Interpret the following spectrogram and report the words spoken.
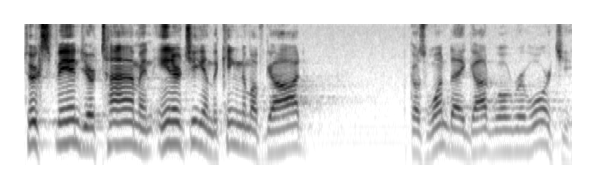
to expend your time and energy in the kingdom of God? Because one day God will reward you.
